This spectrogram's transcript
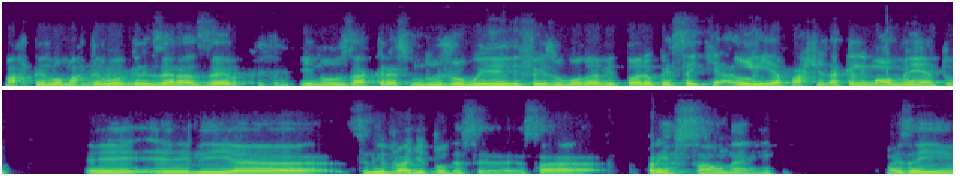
martelou, martelou aquele 0 a 0 e nos acréscimos do jogo ele fez o gol da vitória. Eu pensei que ali, a partir daquele momento, ele ia se livrar de toda essa, essa apreensão, né? Mas aí,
